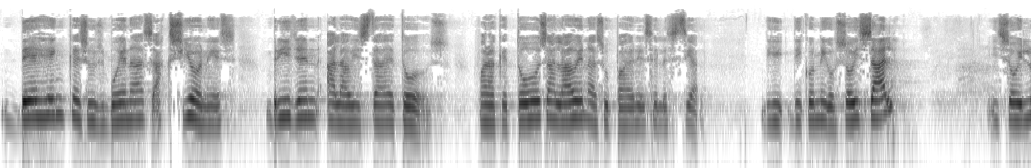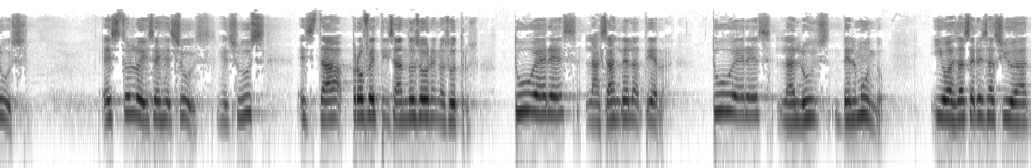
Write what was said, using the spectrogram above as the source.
dejen que sus buenas acciones brillen a la vista de todos, para que todos alaben a su Padre Celestial. Di, conmigo, soy sal y soy luz. Esto lo dice Jesús. Jesús está profetizando sobre nosotros. Tú eres la sal de la tierra. Tú eres la luz del mundo. Y vas a hacer esa ciudad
